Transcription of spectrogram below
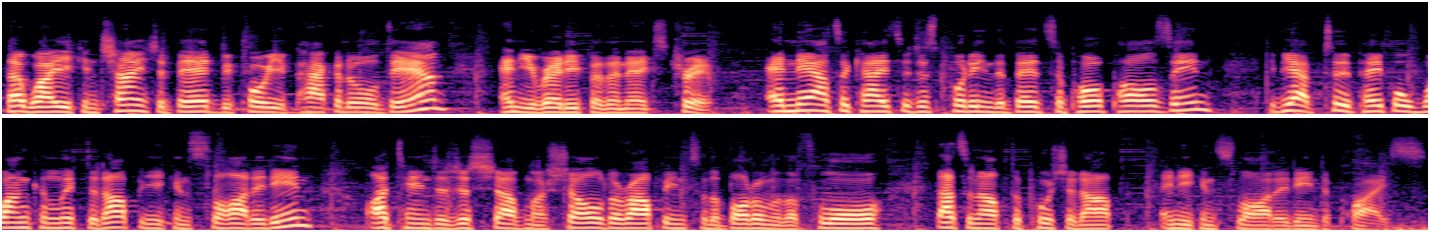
That way you can change the bed before you pack it all down and you're ready for the next trip. And now it's a case of just putting the bed support poles in. If you have two people, one can lift it up and you can slide it in. I tend to just shove my shoulder up into the bottom of the floor. That's enough to push it up and you can slide it into place.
